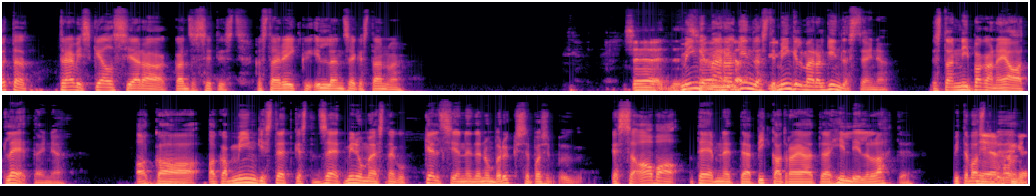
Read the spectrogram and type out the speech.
võtad Travis Kelci ära Kansas City'st, kas Tyreek Hill on see, kes ta on või? see. mingil määral kindlasti, mingil määral kindlasti, on ju. sest ta on nii pagana hea atleet, on ju. aga, aga mingist hetkest on see, et minu meelest nagu Kelci on nende number üks, see kes ava, teeb need pikad rajad Hillile lahti. mitte vastupidi.,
